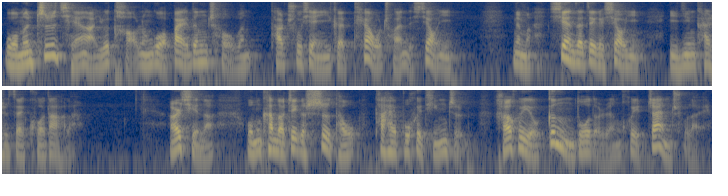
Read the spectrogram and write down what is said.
我们之前啊有讨论过拜登丑闻，它出现一个跳船的效应。那么现在这个效应已经开始在扩大了，而且呢，我们看到这个势头它还不会停止，还会有更多的人会站出来，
